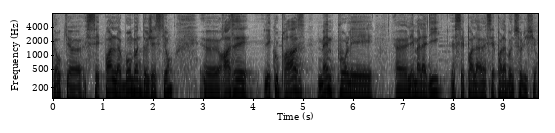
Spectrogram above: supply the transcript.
Donc euh, c'est pas le bon mode de gestion. Euh, raser les coupes rases, même pour les, les maladies, c'est pas pas la bonne solution.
